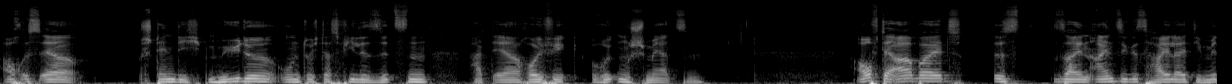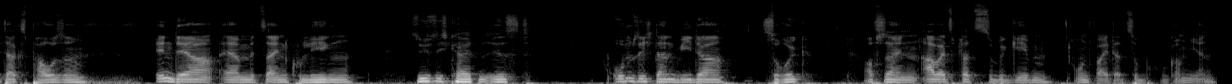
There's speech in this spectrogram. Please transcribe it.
Auch ist er ständig müde und durch das viele Sitzen hat er häufig Rückenschmerzen. Auf der Arbeit ist sein einziges Highlight die Mittagspause, in der er mit seinen Kollegen Süßigkeiten isst, um sich dann wieder zurück auf seinen Arbeitsplatz zu begeben und weiter zu programmieren.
